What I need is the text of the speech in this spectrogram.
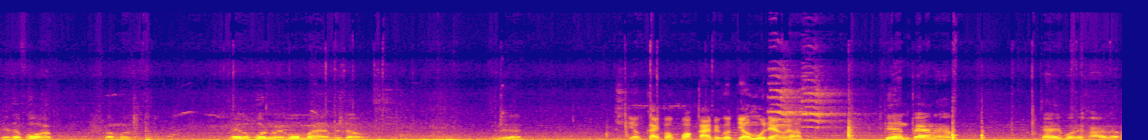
นี่ตะโพกครับปลาหมึกนี่ก็พ่นไว้งมมาไปเจ้าเลือดเตี๋ยวไก่ปอกๆกลายเป็นก๋วยเตี๋ยวหมูแดงเลยครับ เปลี่ยนแปลงนะครับไก่บ่ได้ขายแล้ว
